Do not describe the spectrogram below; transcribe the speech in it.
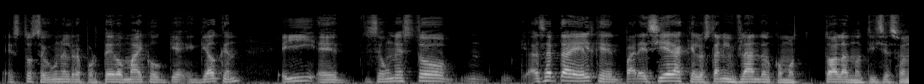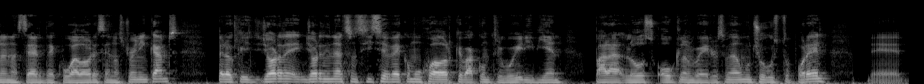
Esto según el reportero Michael Gelkin. Y eh, según esto, acepta él que pareciera que lo están inflando como todas las noticias suelen hacer de jugadores en los training camps, pero que Jordi, Jordi Nelson sí se ve como un jugador que va a contribuir y bien para los Oakland Raiders. Me da mucho gusto por él. Eh,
